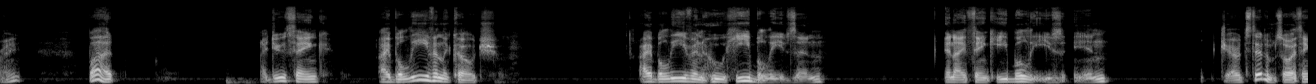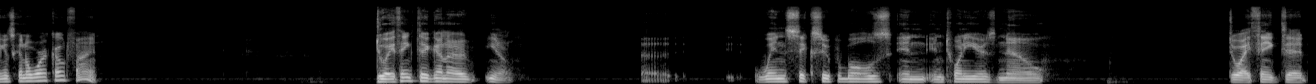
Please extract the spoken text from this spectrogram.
right? But I do think I believe in the coach. I believe in who he believes in. And I think he believes in Jarrett Stidham. So I think it's going to work out fine. Do I think they're gonna, you know, uh, win six Super Bowls in in twenty years? No. Do I think that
